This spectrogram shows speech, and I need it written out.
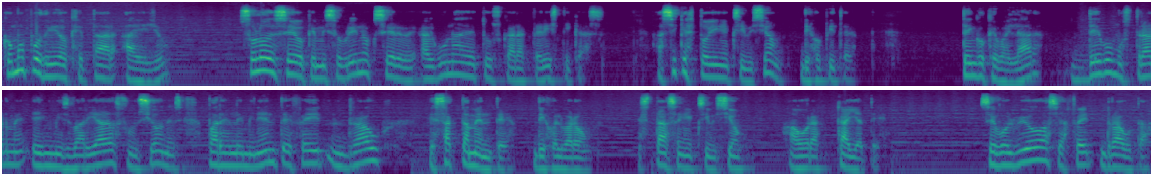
¿Cómo podría objetar a ello? Solo deseo que mi sobrino observe alguna de tus características. Así que estoy en exhibición, dijo Peter. Tengo que bailar, debo mostrarme en mis variadas funciones para el eminente Fate Rau. Exactamente, dijo el varón. Estás en exhibición. Ahora cállate. Se volvió hacia Fate Rauta,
